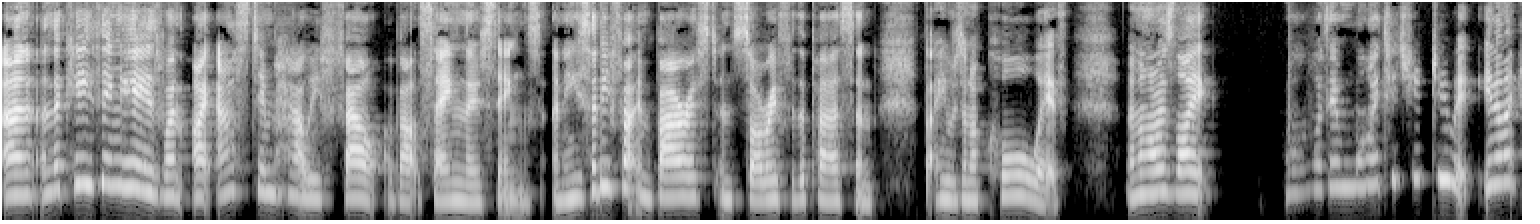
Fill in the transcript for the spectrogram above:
And, and the key thing here is when I asked him how he felt about saying those things, and he said he felt embarrassed and sorry for the person that he was on a call with. And I was like, well, then why did you do it? You know, like,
